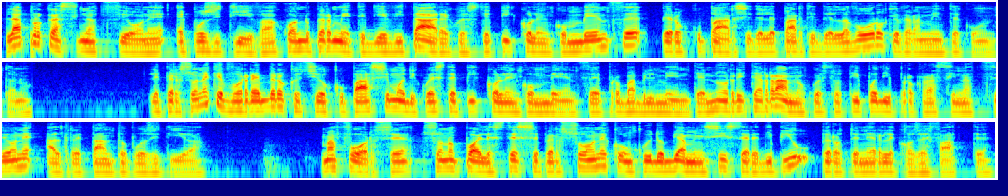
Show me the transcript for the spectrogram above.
La procrastinazione è positiva quando permette di evitare queste piccole incombenze per occuparsi delle parti del lavoro che veramente contano. Le persone che vorrebbero che ci occupassimo di queste piccole incombenze probabilmente non riterranno questo tipo di procrastinazione altrettanto positiva ma forse sono poi le stesse persone con cui dobbiamo insistere di più per ottenere le cose fatte.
